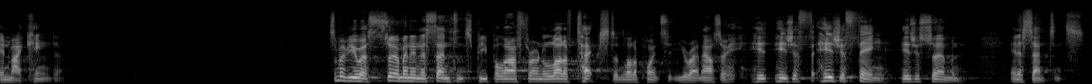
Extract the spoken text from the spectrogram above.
in my kingdom. Some of you are sermon in a sentence people, and I've thrown a lot of text and a lot of points at you right now. So here's your, here's your thing, here's your sermon in a sentence.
